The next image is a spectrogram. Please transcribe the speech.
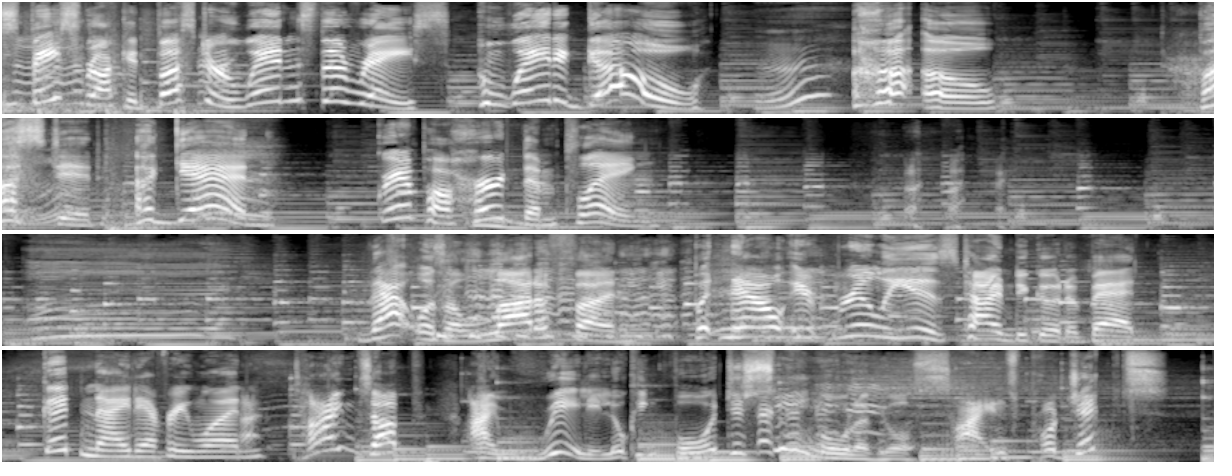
Space Rocket Buster wins the race! Way to go! Uh-oh. Busted, again! Grandpa heard them playing. That was a lot of fun, but now it really is time to go to bed. Good night, everyone. Time's up. I'm really looking forward to seeing all of your science projects. uh,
